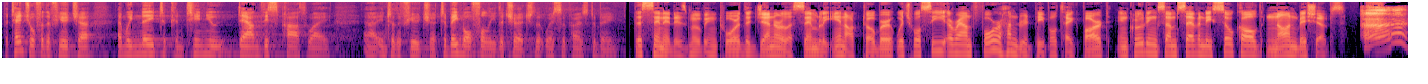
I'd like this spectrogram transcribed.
potential for the future, and we need to continue down this pathway uh, into the future to be more fully the church that we're supposed to be. The Synod is moving toward the General Assembly in October, which will see around 400 people take part, including some 70 so called non bishops. Huh?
